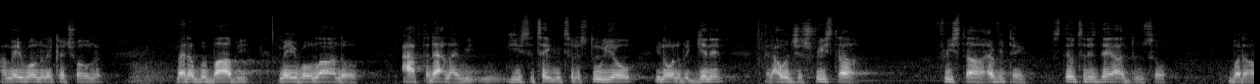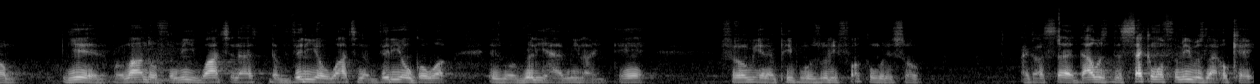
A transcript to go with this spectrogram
I made Rolling and Controlling, met up with Bobby, made Rolando. After that, like we, he used to take me to the studio, you know, in the beginning, and I would just freestyle, freestyle everything. Still to this day I do so. But um, yeah, Rolando for me, watching that the video, watching the video go up, is what really had me like, damn, feel me? And then people was really fucking with it. So, like I said, that was the second one for me. Was like, okay,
